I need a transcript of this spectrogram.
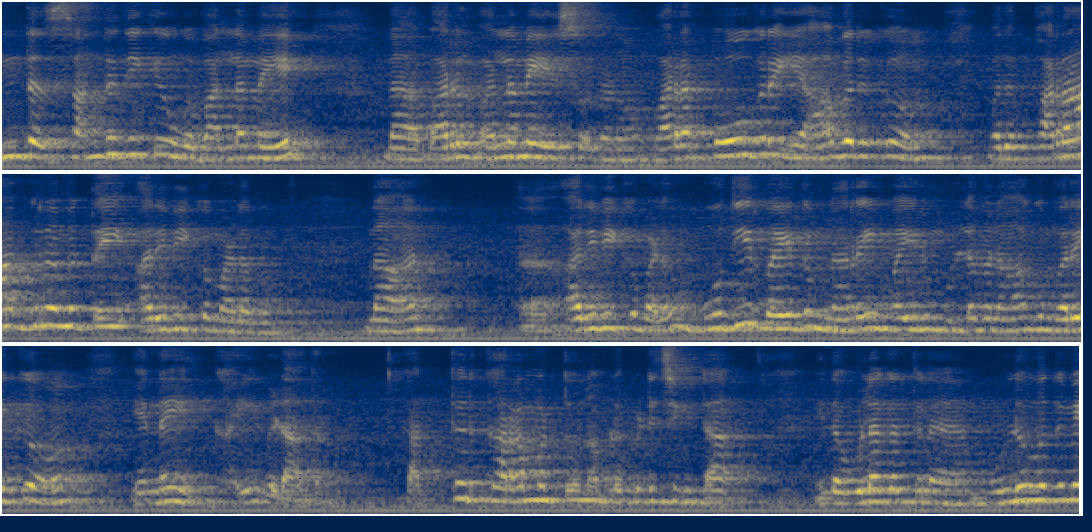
இந்த சந்ததிக்கு உங்கள் வல்லமையை நான் வர வல்லமையை சொல்லணும். வரப்போகிற யாவருக்கும் அது பராக்கிரமத்தை அறிவிக்கும் அளவும். நான் அறிவிக்கும் அளவு முதிர் வயதும் நரை மயிரும் உள்ளவனாகும் வரைக்கும் என்னை கைவிடாதான் கத்தர் கரம் மட்டும் நம்மளை பிடிச்சுக்கிட்டா இந்த உலகத்தில் முழுவதுமே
